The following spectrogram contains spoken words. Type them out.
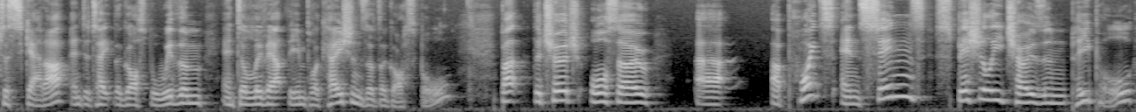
to scatter and to take the gospel with them and to live out the implications of the gospel, but the church also uh, appoints and sends specially chosen people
